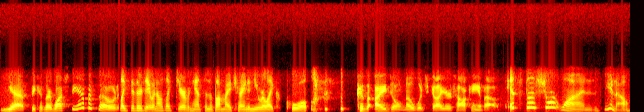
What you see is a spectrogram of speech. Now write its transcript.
Yes, because I watched the episode. Like the other day when I was like, Dear Evan Hansen is on my train, and you were like, cool. Because I don't know which guy you're talking about. it's the short one, you know.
